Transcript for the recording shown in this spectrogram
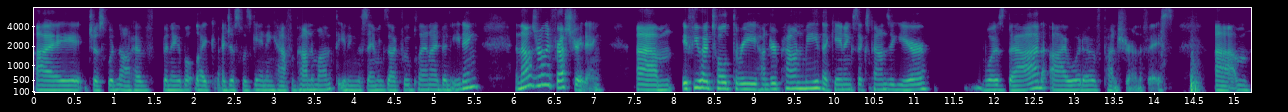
I just would not have been able, like, I just was gaining half a pound a month, eating the same exact food plan I'd been eating. And that was really frustrating. Um, if you had told 300 pound me that gaining six pounds a year was bad, I would have punched her in the face. Um,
